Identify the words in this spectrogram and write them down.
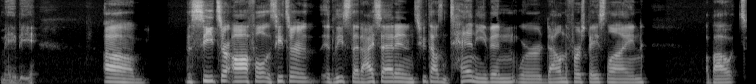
maybe. Um, the seats are awful. The seats are at least that I sat in in 2010 even were down the first baseline about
